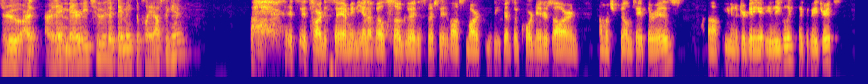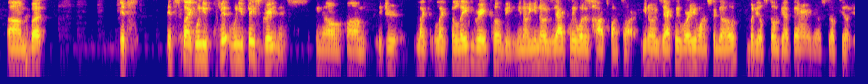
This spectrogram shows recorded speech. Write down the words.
Drew, are are they married to it if they make the playoffs again? Oh, it's it's hard to say. I mean, the NFL is so good, especially how smart defensive coordinators are and how much film tape there is, uh, even if you're getting it illegally, like the Patriots. Um, but it's it's like when you fit, when you face greatness, you know, um, if you're like like the late great Kobe, you know, you know exactly what his hotspots are. You know exactly where he wants to go, but he'll still get there and he'll still kill you.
